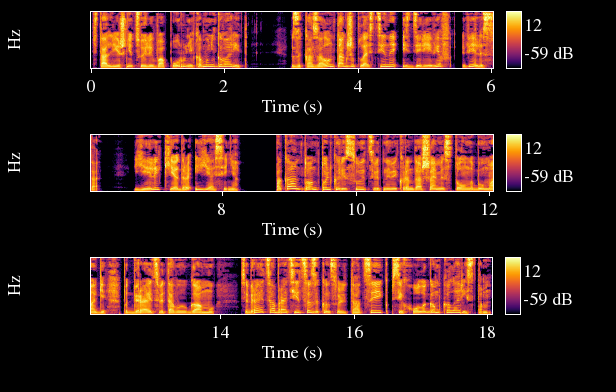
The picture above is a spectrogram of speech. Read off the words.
в столешницу или в опору, никому не говорит. Заказал он также пластины из деревьев велеса, ели, кедра и ясеня. Пока Антон только рисует цветными карандашами стол на бумаге, подбирает цветовую гамму, собирается обратиться за консультацией к психологам-колористам.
